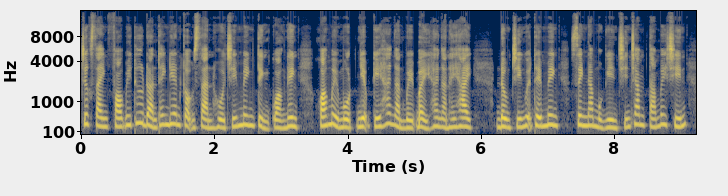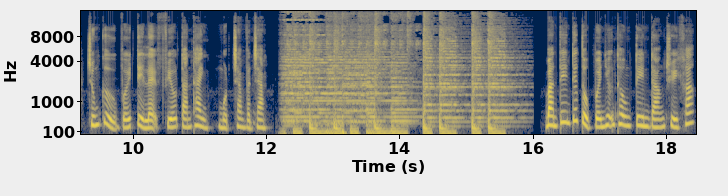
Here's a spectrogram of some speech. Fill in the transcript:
chức danh Phó Bí thư Đoàn Thanh niên Cộng sản Hồ Chí Minh tỉnh Quảng Ninh khóa 11 nhiệm ký 2017-2022. Đồng chí Nguyễn Thế Minh sinh năm 1989, trúng cử với tỷ lệ phiếu tán thành 100%. Bản tin tiếp tục với những thông tin đáng chú ý khác.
